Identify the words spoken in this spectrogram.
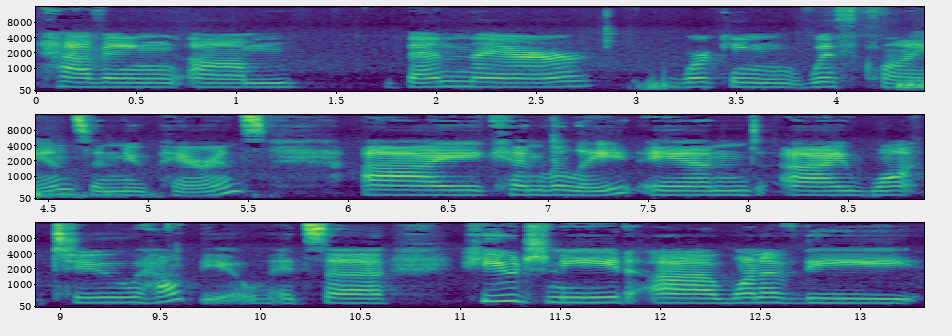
having um, been there working with clients and new parents, I can relate and I want to help you. It's a huge need. Uh, one of the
